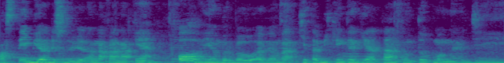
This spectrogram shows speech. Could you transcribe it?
Pasti biar disetujui anak-anaknya. Oh, yang berbau agama kita bikin kegiatan untuk mengaji.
